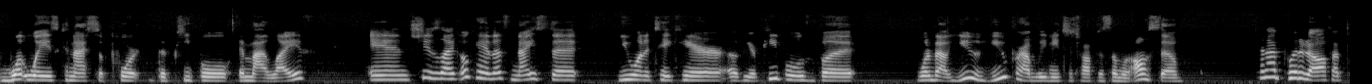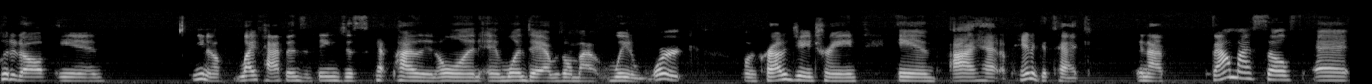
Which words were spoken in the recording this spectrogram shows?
what ways can I support the people in my life? And she's like, okay, that's nice that you want to take care of your peoples, but what about you? You probably need to talk to someone also. And I put it off. I put it off and, you know, life happens and things just kept piling on. And one day I was on my way to work on a Crowded J train and I had a panic attack and I found myself at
